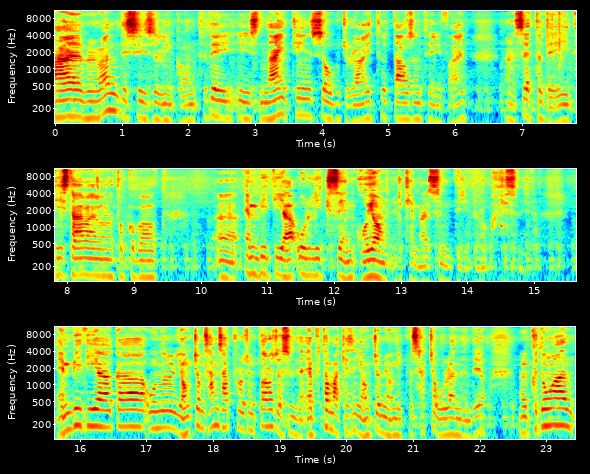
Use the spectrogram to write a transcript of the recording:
Hi everyone, this is Lincoln. Today is 19th of July 2025, uh, Saturday. This time I want to talk about uh, NVIDIA, OLX, and 고영 이렇게 말씀드리도록 하겠습니다. 엔비디아가 오늘 0.34%좀 떨어졌습니다. 애프터 마켓은 0.01% 살짝 올랐는데요. 어, 그동안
